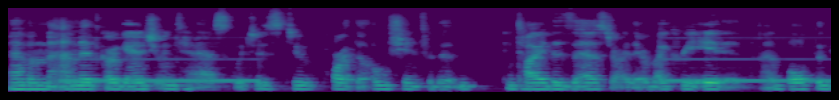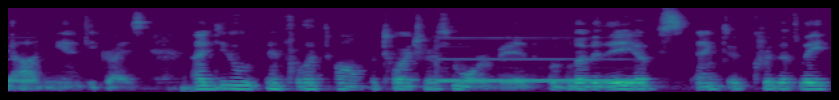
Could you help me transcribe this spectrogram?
I have a mammoth gargantuan task, which is to part the ocean for the entire disaster I thereby created. I am both the God and the Antichrist. I do inflict all the torturous, morbid oblivion of sancticritically.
